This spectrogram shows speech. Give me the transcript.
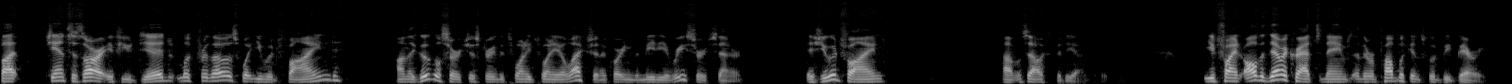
But chances are, if you did look for those, what you would find on the Google searches during the 2020 election, according to the Media Research Center, is you would find uh, it was Alex Padilla. You'd find all the Democrats' names and the Republicans would be buried.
